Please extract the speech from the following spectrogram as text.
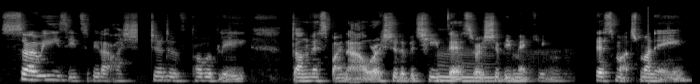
So easy to be like, I should have probably done this by now, or I should have achieved mm. this, or I should be mm. making this much money.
